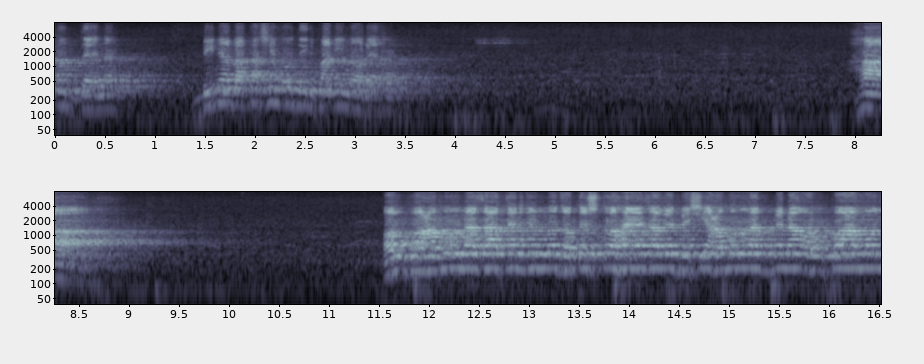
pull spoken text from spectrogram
দুধ দেয় না। বিনা বাতাসে নদীর পানি নড়ে না। হা। অল্প আমল না জাতের জন্য যথেষ্ট হয়ে যাবে, বেশি আমল লাগবে না, অল্প আমল।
